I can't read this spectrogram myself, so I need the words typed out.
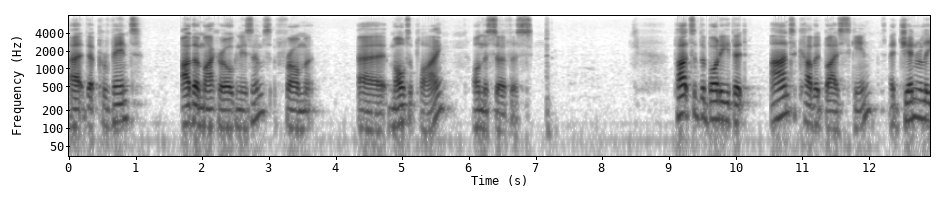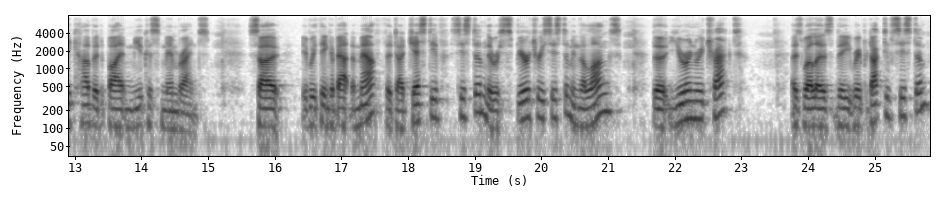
uh, that prevent other microorganisms from uh, multiplying on the surface. Parts of the body that aren't covered by skin are generally covered by mucous membranes. So if we think about the mouth, the digestive system, the respiratory system in the lungs, the urinary tract, as well as the reproductive system.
